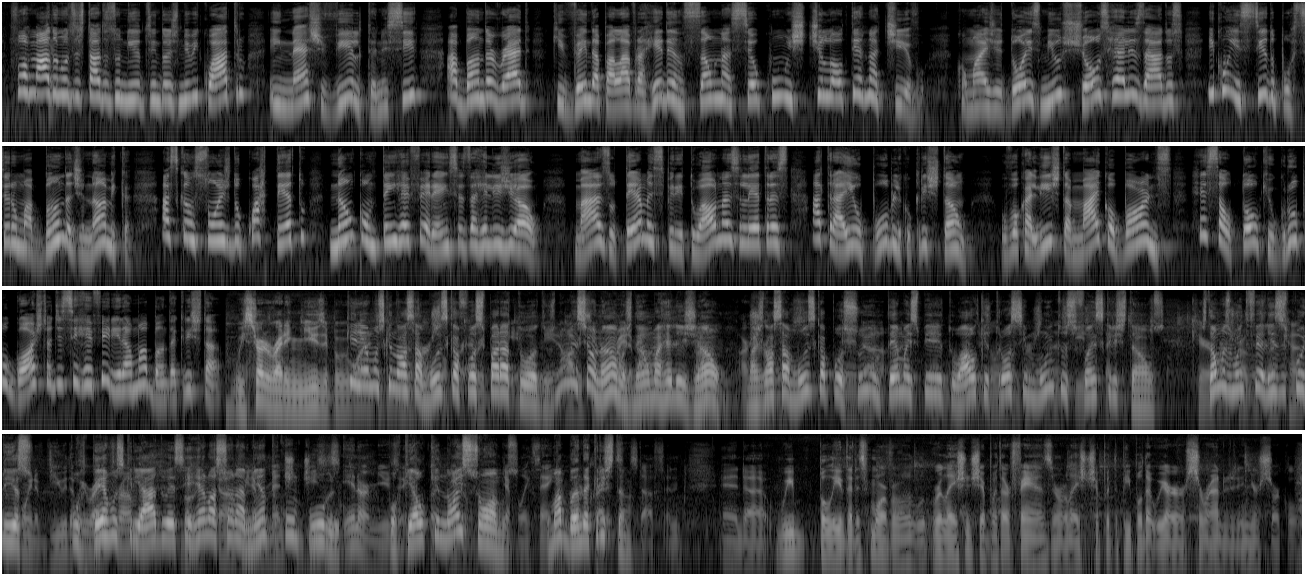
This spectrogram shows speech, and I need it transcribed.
Formado nos Estados Unidos em 2004, em Nashville, Tennessee, a banda Red, que vem da palavra redenção, nasceu com um estilo alternativo. Com mais de 2 mil shows realizados e conhecido por ser uma banda dinâmica, as canções do quarteto não contêm referências à religião, mas o tema espiritual nas letras atraiu o público cristão. O vocalista Michael Burns ressaltou que o grupo gosta de se referir a uma banda cristã. Queríamos que nossa música fosse para todos. Não mencionamos nenhuma religião, mas nossa música possui um tema espiritual que trouxe muitos fãs cristãos. Estamos muito felizes por isso, por termos criado esse relacionamento com o público, porque é o que nós somos, uma banda cristã. And uh, we believe that it's more of a relationship with our fans and a relationship with the people that we are surrounded in your circle.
